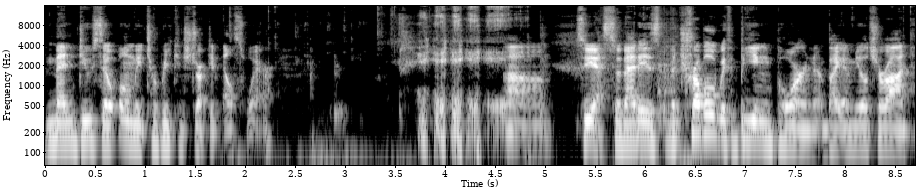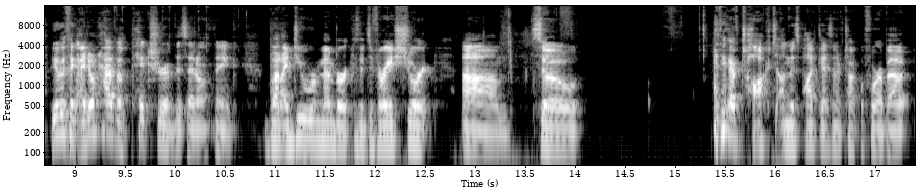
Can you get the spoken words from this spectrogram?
men do so only to reconstruct it elsewhere um, so yes, so that is The Trouble with Being Born by Emil Cioran. The other thing, I don't have a picture of this, I don't think, but I do remember because it's very short. Um, so I think I've talked on this podcast and I've talked before about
